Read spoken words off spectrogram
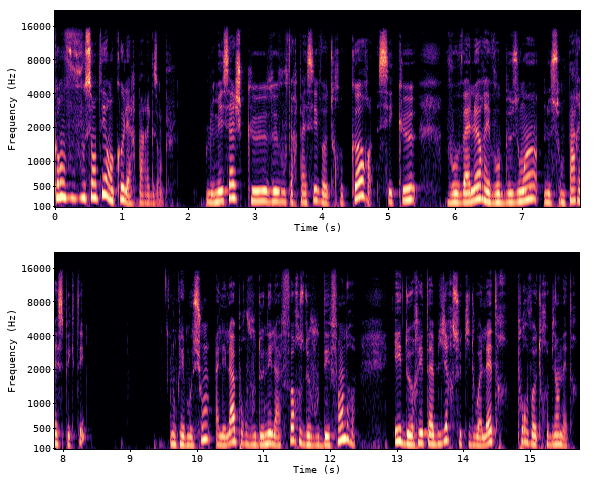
Quand vous vous sentez en colère, par exemple, le message que veut vous faire passer votre corps, c'est que vos valeurs et vos besoins ne sont pas respectés. Donc l'émotion, elle est là pour vous donner la force de vous défendre et de rétablir ce qui doit l'être pour votre bien-être.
